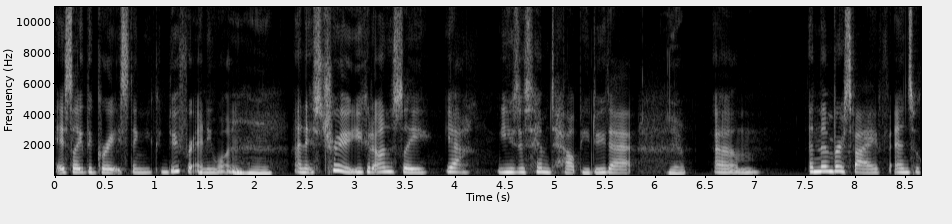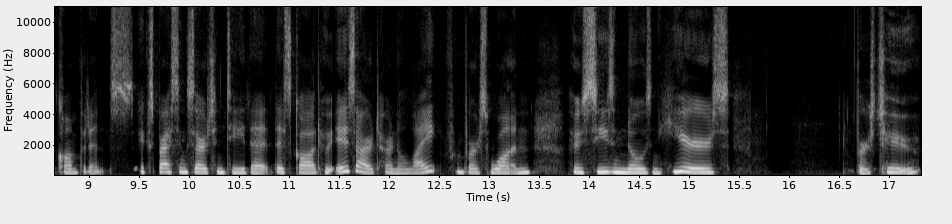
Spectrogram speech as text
It's like the greatest thing you can do for anyone. And it's true. You could honestly, yeah, use this hymn to help you do that. Yep. Um, and then verse 5 ends with confidence, expressing certainty that this God who is our eternal light, from verse 1, who sees and knows and hears, verse 2,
